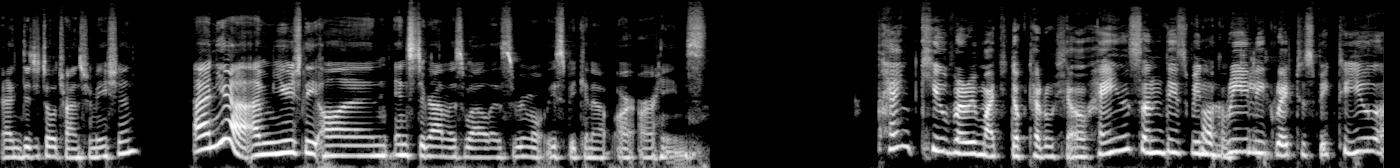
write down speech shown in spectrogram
and digital transformation. And yeah, I'm usually on Instagram as well as Remotely Speaking Up, R. R. Haynes. Thank you very much, Dr. Rochelle Haynes. And it's been Welcome. really great to speak to you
